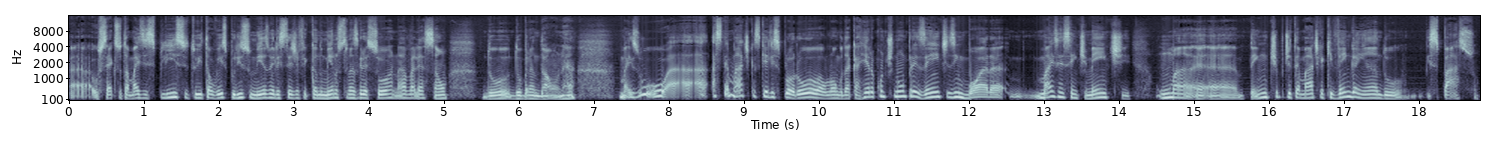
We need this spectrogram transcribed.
a, o sexo está mais explícito e talvez por isso mesmo ele esteja ficando menos transgressor na avaliação do, do Brandão, né? Mas o, a, as temáticas que ele explorou ao longo da carreira continuam presentes, embora mais recentemente uma, é, é, tem um tipo de temática que vem ganhando espaço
